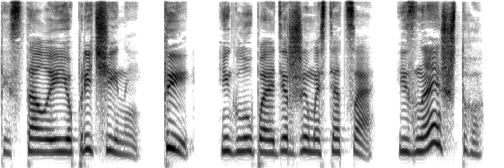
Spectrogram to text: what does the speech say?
«Ты стала ее причиной! Ты! И глупая одержимость отца! И знаешь что?»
